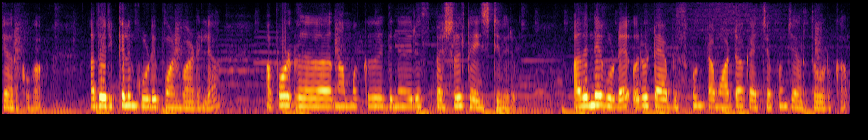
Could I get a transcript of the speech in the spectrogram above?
ചേർക്കുക. അതൊരിക്കലും കൂടി പോകാൻ പാടില്ല. അപ്പോൾ നമുക്ക് ഇതിന് ഒരു സ്പെഷ്യൽ ടേസ്റ്റ് വരും. അതിന്റെ കൂടെ ഒരു ടേബിൾ സ്പൂൺ ടൊമാറ്റോ കെച്ചപ്പും ചേർത്ത് കൊടുക്കാം.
